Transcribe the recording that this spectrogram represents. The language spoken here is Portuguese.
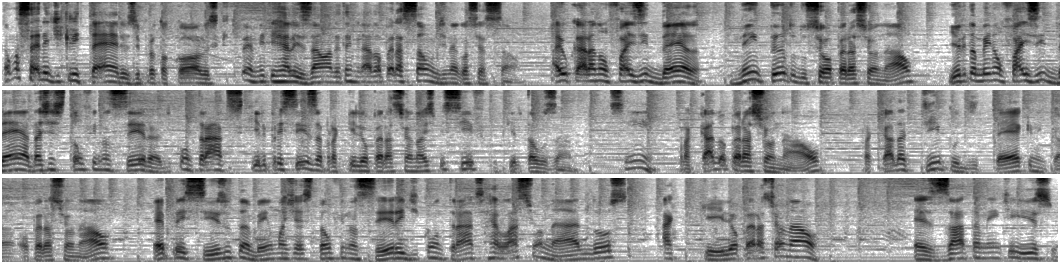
É uma série de critérios e protocolos que te permitem realizar uma determinada operação de negociação. Aí o cara não faz ideia nem tanto do seu operacional e ele também não faz ideia da gestão financeira, de contratos que ele precisa para aquele operacional específico que ele está usando. Sim, para cada operacional, para cada tipo de técnica operacional, é preciso também uma gestão financeira e de contratos relacionados àquele operacional. É exatamente isso.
